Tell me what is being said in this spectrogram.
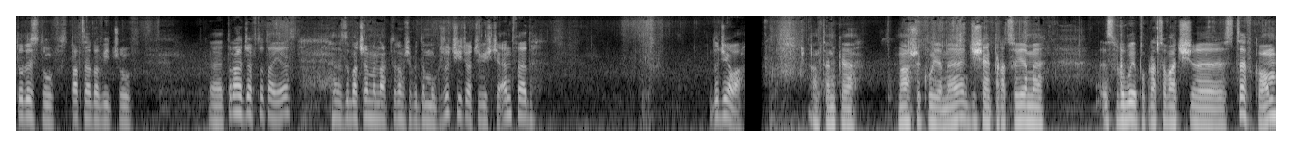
turystów, spacerowiczów. E, trochę drzew tutaj jest, zobaczymy na którą się będę mógł rzucić, oczywiście Enfed. Do dzieła. Antenkę naszykujemy, dzisiaj pracujemy, spróbuję popracować e, z cewką.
